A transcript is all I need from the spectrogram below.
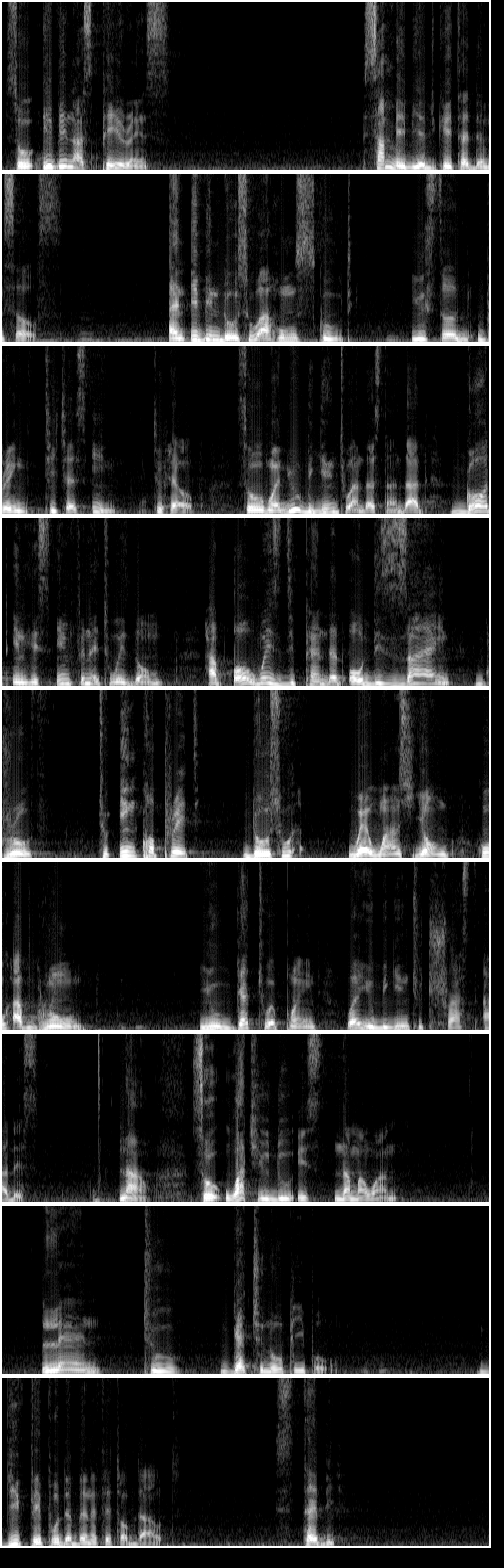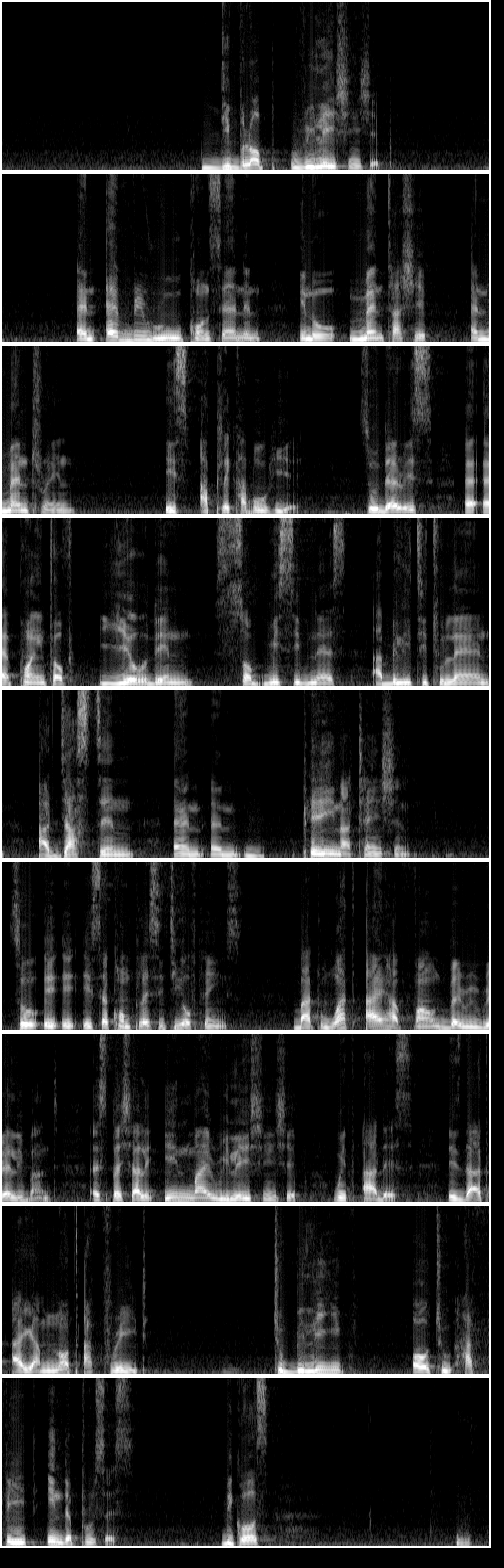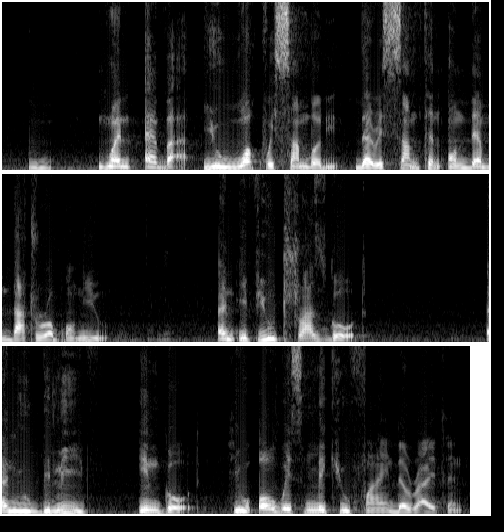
So even as parents, some may be educated themselves. And even those who are homeschooled, you still bring teachers in to help. So when you begin to understand that God, in His infinite wisdom, have always depended or designed growth to incorporate those who were once young, who have grown, you get to a point where you begin to trust others. Now, so what you do is number one, learn to get to know people, give people the benefit of doubt, study, develop relationship, and every rule concerning, you know, mentorship and mentoring is applicable here. So there is a, a point of yielding, submissiveness, ability to learn, adjusting, and, and paying attention. So it, it- it's a complexity of things. But what I have found very relevant, especially in my relationship with others, is that I am not afraid to believe or to have faith in the process. Because whenever you work with somebody, there is something on them that rub on you. And if you trust God and you believe in God, He will always make you find the right thing.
